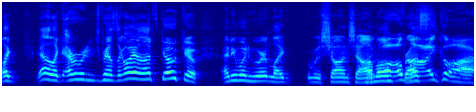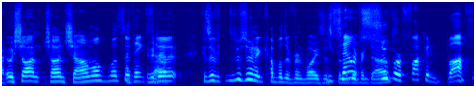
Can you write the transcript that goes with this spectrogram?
Like yeah, like everybody in Japan's like, oh yeah, that's Goku. Anyone who heard like it was Sean Schemmel, oh us- my god. it was Sean Sean Schemmel, What's it? I think who so. did it? Because there's been a couple different voices He for the sounds different dubs. super fucking buff.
